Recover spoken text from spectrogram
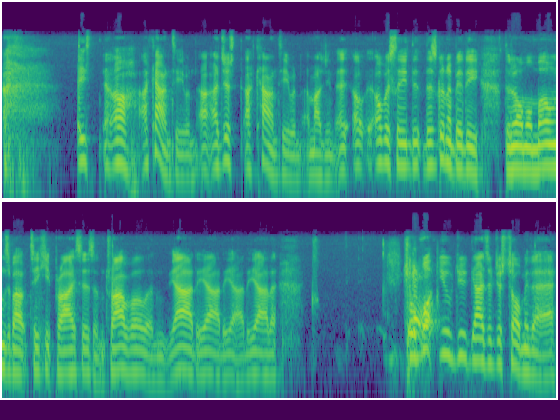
it's oh, I can't even. I, I just I can't even imagine. Uh, Obviously, th- there's going to be the the normal moans about ticket prices and travel and yada yada yada yada. From what you, you guys have just told me there,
